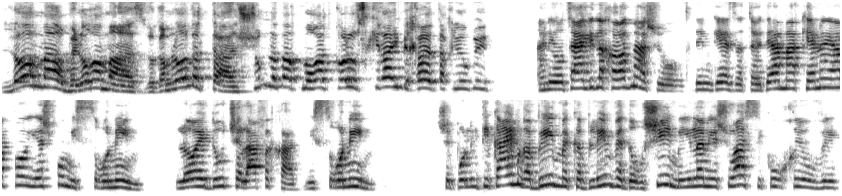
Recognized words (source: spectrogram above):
לא אמר ולא רמז וגם לא נתן שום דבר תמורת כל סקירה אם בכלל הייתה חיובית. אני רוצה להגיד לך עוד משהו, עורך דין גז, אתה יודע מה כן היה פה? יש פה מסרונים, לא עדות של אף אחד, מסרונים, שפוליטיקאים רבים מקבלים ודורשים מאילן ישועה סיקור חיובי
